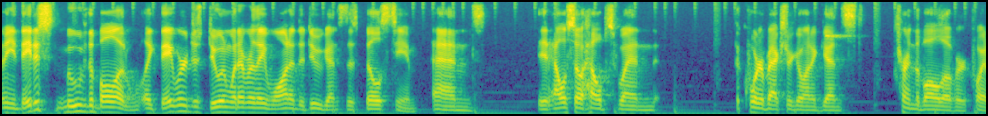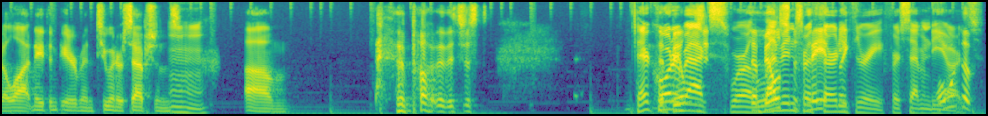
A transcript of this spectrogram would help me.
I mean, they just moved the ball. At, like they were just doing whatever they wanted to do against this Bills team, and it also helps when the quarterbacks are going against turn the ball over quite a lot. Nathan Peterman, two interceptions. Mhm. Um, it's just Their the Bills- quarterbacks were 11 for made, like- 33 for 70 What were the- yards.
